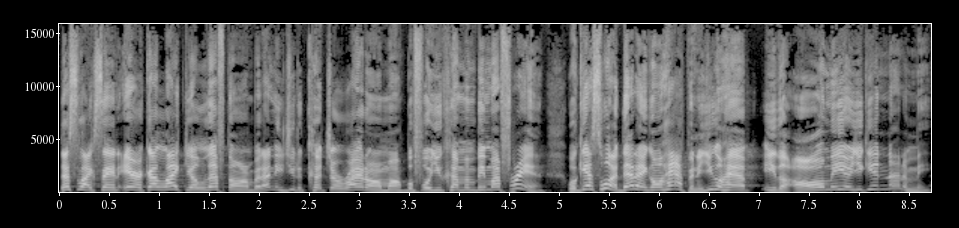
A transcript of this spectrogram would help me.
That's like saying, Eric, I like your left arm, but I need you to cut your right arm off before you come and be my friend. Well, guess what? That ain't gonna happen. And you're gonna have either all me or you get none of me.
